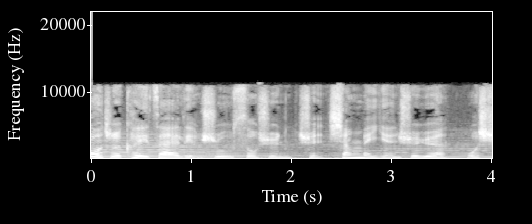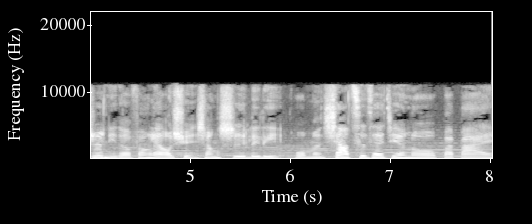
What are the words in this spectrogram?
或者可以在脸书搜寻选香美颜学院。我是你的芳疗选香师莉莉，我们下次再见喽，拜拜。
